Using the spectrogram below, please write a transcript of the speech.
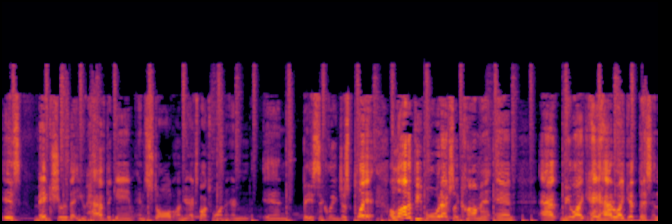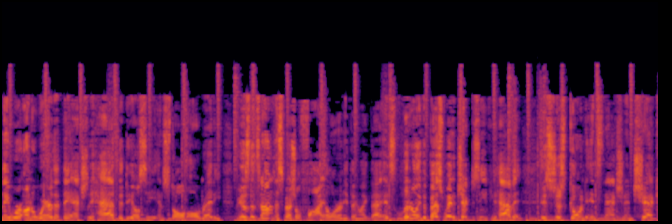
is make sure that you have the game installed on your Xbox One and and basically just play it. A lot of people would actually comment and at, be like, hey, how do I get this? And they were unaware that they actually had the DLC installed already because it's not in a special file or anything like that. It's literally the best way to check to see if you have it is just go into Instant Action and check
